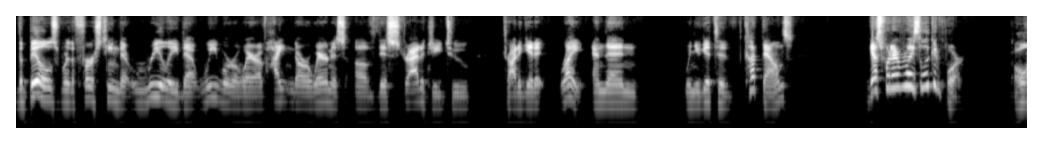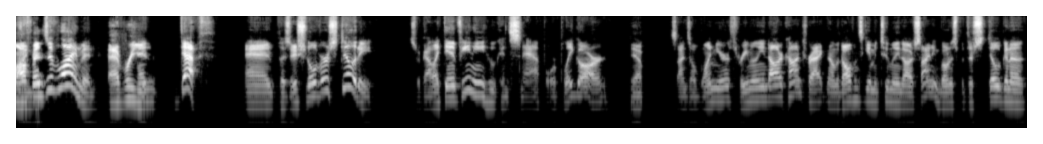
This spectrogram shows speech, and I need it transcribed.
the Bills were the first team that really that we were aware of heightened our awareness of this strategy to try to get it right. And then when you get to cut downs, guess what everybody's looking for? Oh, offensive linemen every year. And depth and positional versatility. So a guy like Dan Feeney who can snap or play guard Yep. Signs a one year, $3 million contract. Now, the Dolphins gave him a $2 million signing bonus, but they're still going to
